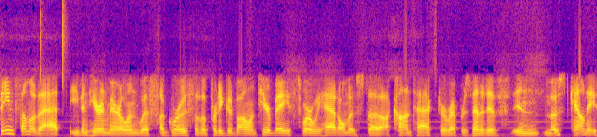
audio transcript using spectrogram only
seen some of that even here in Maryland with a growth of a pretty good volunteer base where we had almost a, a contact or representative in most counties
